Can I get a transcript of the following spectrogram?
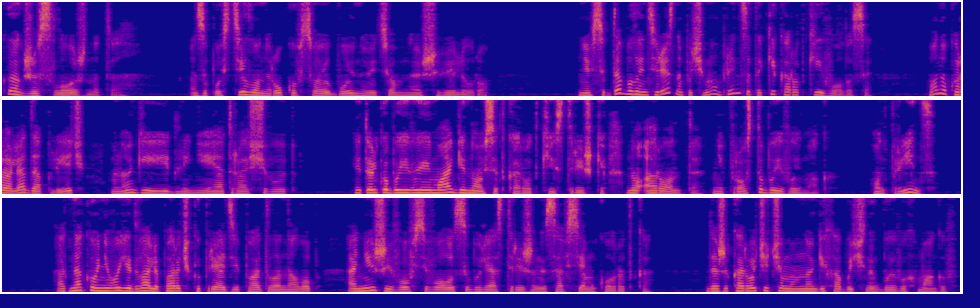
«Как же сложно-то!» — запустил он руку в свою буйную темную шевелюру. Мне всегда было интересно, почему у принца такие короткие волосы. Он у короля до плеч, многие и длиннее отращивают. И только боевые маги носят короткие стрижки, но Арон-то не просто боевой маг. Он принц. Однако у него едва ли парочка прядей падала на лоб, а ниже и вовсе волосы были острижены совсем коротко. Даже короче, чем у многих обычных боевых магов.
